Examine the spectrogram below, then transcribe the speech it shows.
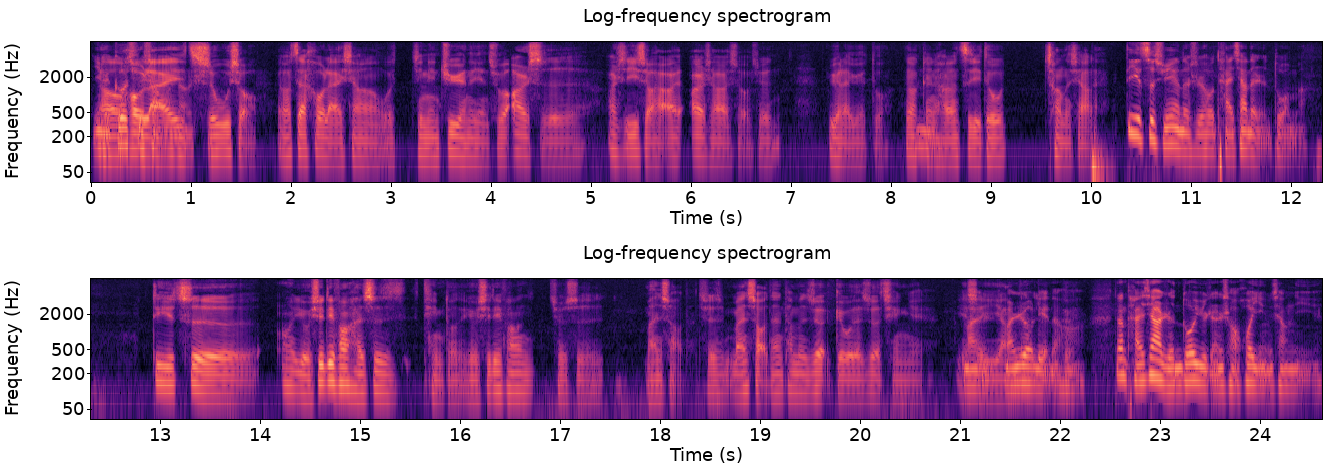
然后后来十五首。然后再后来，像我今年剧院的演出，二十二十一首还二二十二首，我觉得越来越多，那感觉好像自己都唱得下来。第一次巡演的时候，台下的人多吗？第一次，嗯，有些地方还是挺多的，有些地方就是蛮少的，其实蛮少，但他们热给我的热情也也是一样，蛮热烈的哈。但台下人多与人少会影响你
